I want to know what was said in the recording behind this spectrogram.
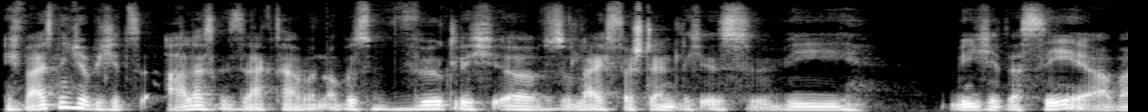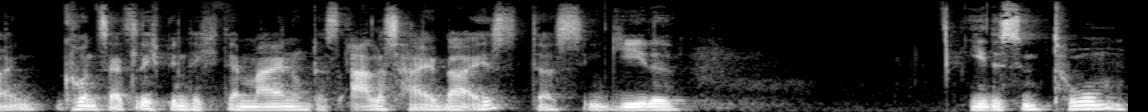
ich weiß nicht, ob ich jetzt alles gesagt habe und ob es wirklich äh, so leicht verständlich ist, wie, wie ich das sehe, aber grundsätzlich bin ich der Meinung, dass alles heilbar ist, dass jede jedes Symptom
